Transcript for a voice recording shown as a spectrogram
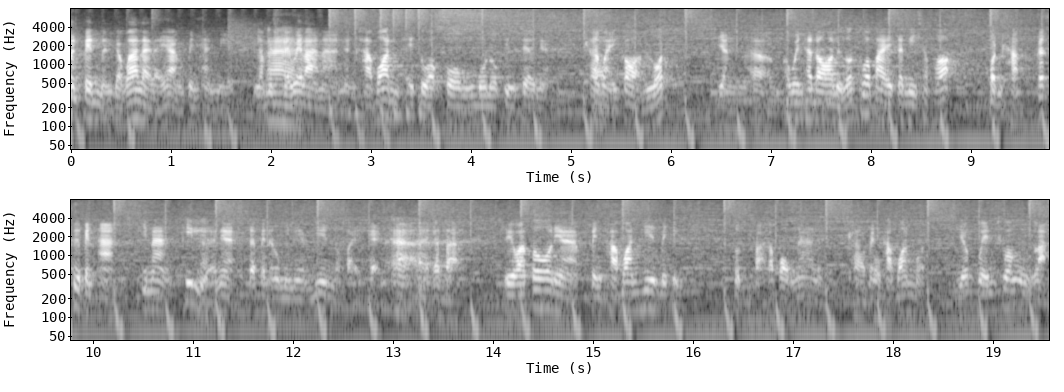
มันเป็นเหมือนกับว่าหลาย ๆ อย่างเป็นแฮนด์เมดแล้วมันอ่าใช้เวลานานอย่างคาร์บอนไอตัวโครงโมโนฟิวเซลเนี่ยครับสมัยก่อนรถ อย่างอเวนทาดอหรือรถทั่วไปจะมีเฉพาะคนขับก็คือเป็นอ่านที่นั่งที่เหลือเนี่ยจะเป็นอลูมิเนียมยื่นออกไปแขนข้างอะไรก็ตามรีวาโต้เนี่ยเป็นคาร์บอนยื่นไปถึงสุดฝากระโปรงหน้าเลยครับเป็นคาร์บอนหมด ยกเว้นช่วงหลัง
